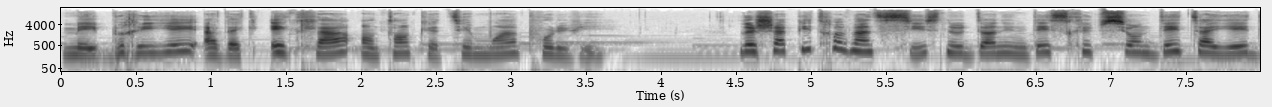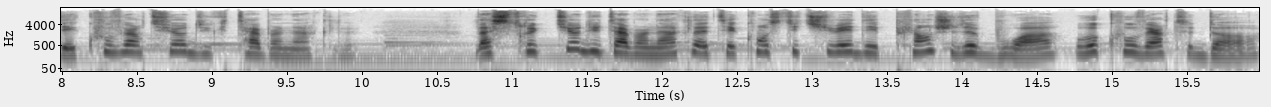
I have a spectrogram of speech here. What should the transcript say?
mais briller avec éclat en tant que témoin pour lui? Le chapitre 26 nous donne une description détaillée des couvertures du tabernacle. La structure du tabernacle était constituée des planches de bois recouvertes d'or,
